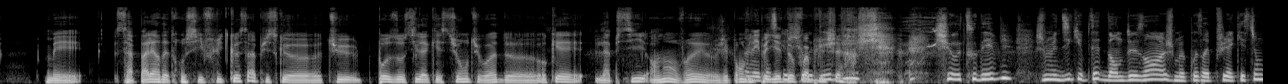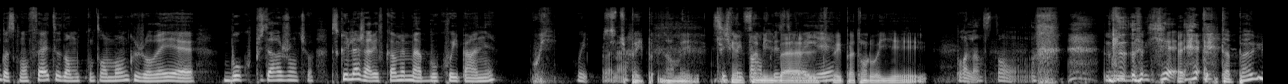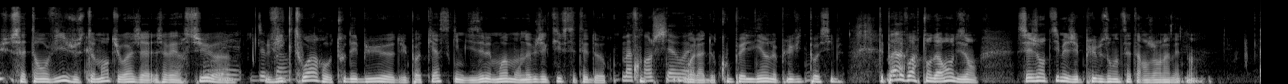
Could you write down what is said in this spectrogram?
mais ça a pas l'air d'être aussi fluide que ça puisque tu poses aussi la question tu vois de ok la psy oh non en vrai euh, j'ai pas envie de payer deux fois plus début. cher je suis au tout début. Je me dis que peut-être dans deux ans, je me poserai plus la question parce qu'en fait, dans mon compte en banque, j'aurai euh, beaucoup plus d'argent, tu vois. Parce que là, j'arrive quand même à beaucoup épargner. oui Oui, Si voilà. tu payes pas, non mais Si tu gagnes pas en 5000 plus de balles, tu payes pas ton loyer. Pour l'instant. Eh, T'as pas eu cette envie justement, tu vois, j'avais reçu euh, Ouais. Victoire au tout début euh, du podcast qui me disait mais moi mon objectif c'était de M'affranchir, ouais. voilà, de couper le lien le plus vite possible. T'es pas Bah. allé voir ton daron en disant c'est gentil mais j'ai plus besoin de cet argent là maintenant.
